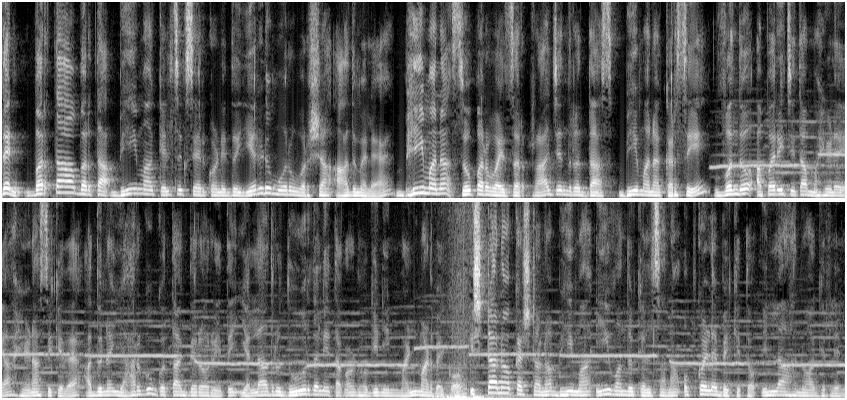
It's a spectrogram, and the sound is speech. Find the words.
ದೆನ್ ಬರ್ತಾ ಬರ್ತಾ ಭೀಮ ಕೆಲ್ಸಕ್ಕೆ ಸೇರ್ಕೊಂಡಿದ್ದು ಎರಡು ಮೂರು ವರ್ಷ ಆದ್ಮೇಲೆ ಭೀಮನ ಸೂಪರ್ವೈಸರ್ ರಾಜೇಂದ್ರ ದಾಸ್ ಭೀಮನ ಕರೆಸಿ ಒಂದು ಅಪರಿಚಿತ ಮಹಿಳೆಯ ಹೆಣ ಸಿಕ್ಕಿದೆ. ಅದನ್ನ ಯಾರಿಗೂ ಗೊತ್ತಾಗ್ದಿರೋ ರೀತಿ ಎಲ್ಲಾದ್ರೂ ದೂರದಲ್ಲಿ ತಗೊಂಡು ಹೋಗಿ ನೀನ್ ಮಣ್ಣ್ ಮಾಡ್ಬೇಕು. ಇಷ್ಟನೋ ಕಷ್ಟನೋ ಭೀಮ ಈ ಒಂದು ಕೆಲ್ಸನ ಒಪ್ಕೊಳ್ಳೇಬೇಕಿತ್ತು. ಇಲ್ಲ ಅನ್ನೋ ಆಗಿರ್ಲಿಲ್ಲ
